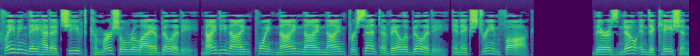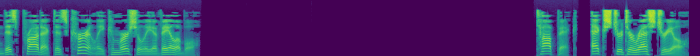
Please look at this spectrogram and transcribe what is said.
claiming they had achieved commercial reliability 99.999% availability in extreme fog. There is no indication this product is currently commercially available. Topic: Extraterrestrial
